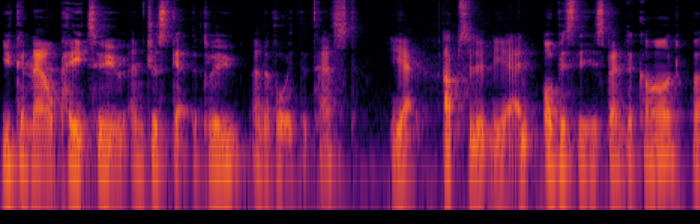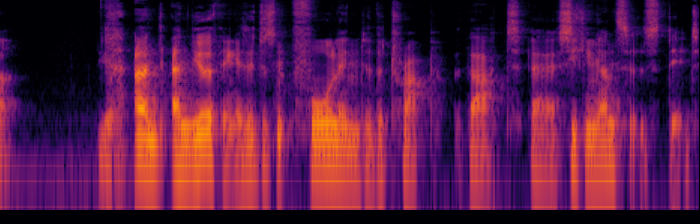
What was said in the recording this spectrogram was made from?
You can now pay two and just get the clue and avoid the test. Yeah, absolutely. Yeah. And obviously you spend a card, but yeah. And and the other thing is it doesn't fall into the trap that uh, seeking answers did,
